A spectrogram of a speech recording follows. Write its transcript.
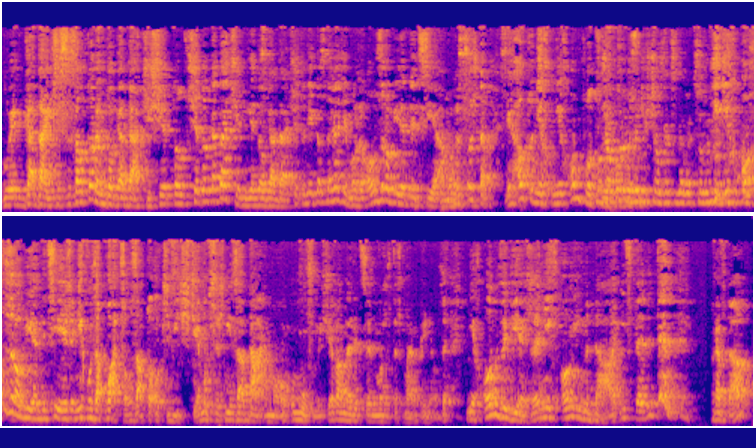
mówię, gadajcie się z autorem, dogadacie się, to się dogadacie, nie dogadacie, to nie gadacie. Może on zrobi edycję, a może coś tam. Niech autor, niech, niech on podniesie. Może autor będzie chciał zdecydować, co nie, Niech on zrobi edycję, jeżeli niech mu zapłacą za to oczywiście, bo przecież nie za darmo, umówmy się, w Ameryce może też mają pieniądze. Niech on wybierze, niech on im da i wtedy ten, prawda?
